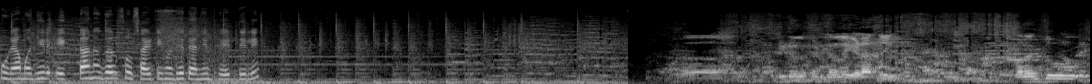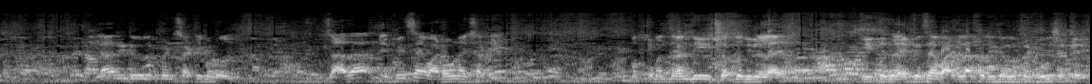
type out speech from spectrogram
पुण्यामधील एकता नगर सोसायटीमध्ये त्यांनी भेट दिली. रिडेव्हलपमेंट करायला येणार नाही. परंतु या रिडेव्हलपमेंटसाठी म्हणून जादा एफ एस आय वाढवण्यासाठी मुख्यमंत्र्यांनी शब्द दिलेला आहे. की इथे जर एफ एस आय वाढला तर रिडेव्हलपमेंट होऊ शकेल.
